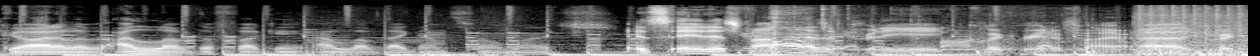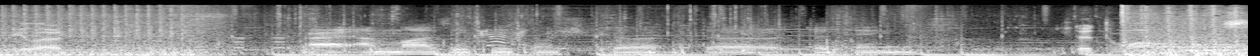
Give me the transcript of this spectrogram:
god, I love. I love the fucking. I love that gun so much. It's it is fun. It has a pretty quick rate of fire. Uh, quick reload. Alright, I'm Mozzie. Please don't shoot the the the things, The drones.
